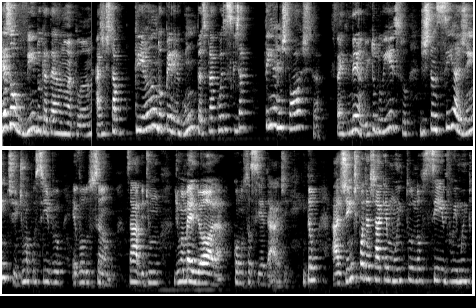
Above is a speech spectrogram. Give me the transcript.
resolvido que a Terra não é plana. A gente está criando perguntas para coisas que já têm a resposta. Está entendendo? E tudo isso distancia a gente de uma possível evolução, sabe? De, um, de uma melhora como sociedade. Então, a gente pode achar que é muito nocivo e muito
